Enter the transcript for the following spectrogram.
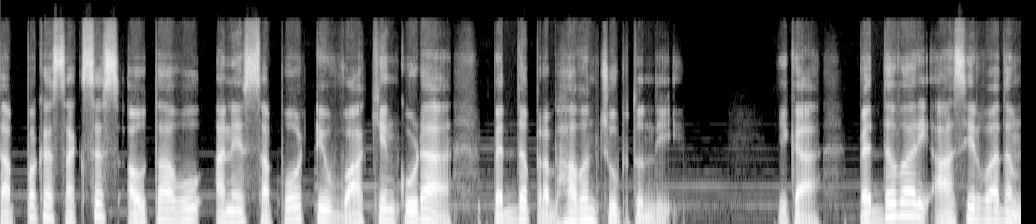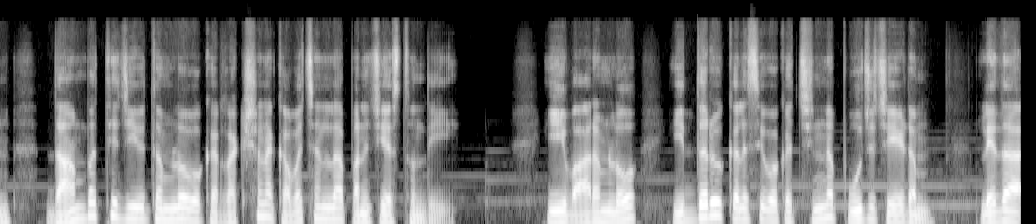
తప్పక సక్సెస్ అవుతావు అనే సపోర్టివ్ వాక్యం కూడా పెద్ద ప్రభావం చూపుతుంది. ఇక పెద్దవారి ఆశీర్వాదం దాంపత్య జీవితంలో ఒక రక్షణ కవచంలా పనిచేస్తుంది. ఈ వారంలో ఇద్దరూ కలిసి ఒక చిన్న పూజ చేయడం లేదా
